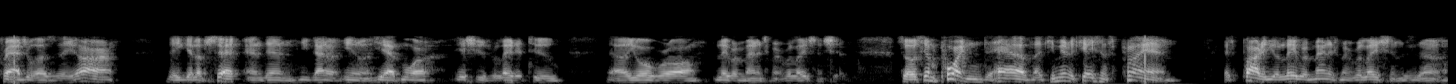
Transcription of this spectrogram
fragile as they are. They get upset, and then you gotta, you know, you have more issues related to uh, your overall labor management relationship. So it's important to have a communications plan as part of your labor management relations. Uh,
